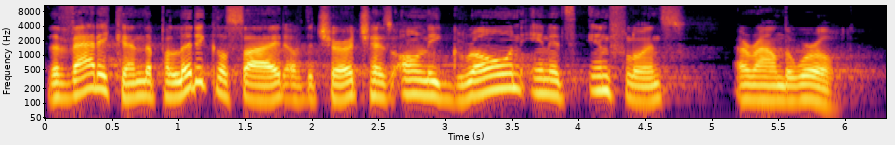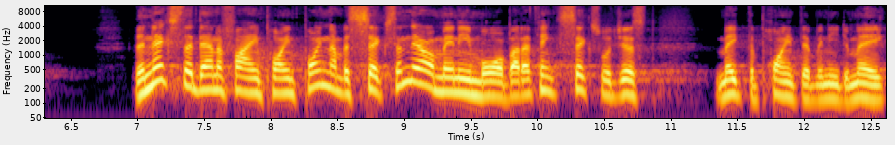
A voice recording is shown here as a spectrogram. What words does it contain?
the Vatican, the political side of the church, has only grown in its influence around the world. The next identifying point, point number six, and there are many more, but I think six will just make the point that we need to make.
